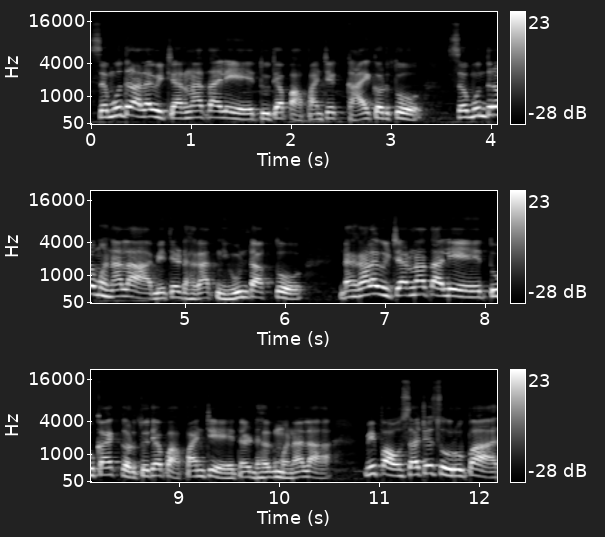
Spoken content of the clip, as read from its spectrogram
समुद्राला विचारण्यात आले तू त्या पापांचे काय करतो? समुद्र म्हणाला मी ते ढगात नेऊन टाकतो. ढगाला विचारण्यात आले तू काय करतो त्या पापांचे? तर ढग म्हणाला मी पावसाच्या स्वरूपात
